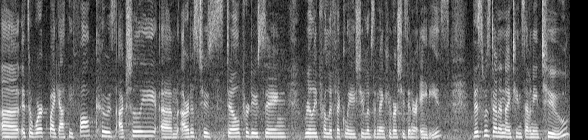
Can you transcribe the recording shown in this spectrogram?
Uh, it's a work by Gathie Falk, who's actually um, an artist who's still producing really prolifically. She lives in Vancouver. She's in her 80s. This was done in 1972.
